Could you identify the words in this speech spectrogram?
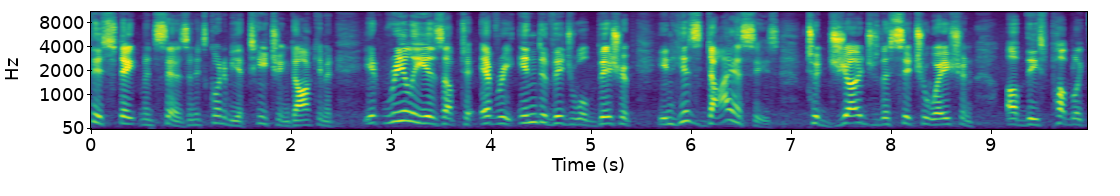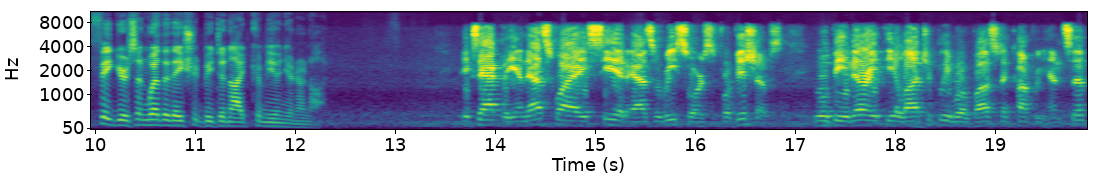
this statement says, and it's going to be a teaching document, it really is up to every individual bishop in his diocese to judge the situation of these public figures and whether they should be denied communion or not. Exactly, and that's why I see it as a resource for bishops. It will be very theologically robust and comprehensive.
